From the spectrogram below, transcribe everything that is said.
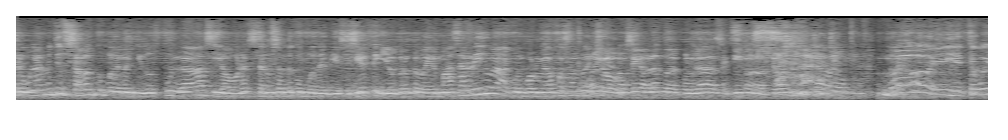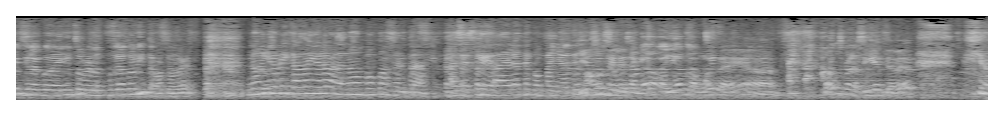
Regularmente usaban como de 22 pulgadas y ahora se están usando como de 17 y yo creo que va a ir más arriba conforme va pasando el Oiga, show. no sigue hablando de pulgadas aquí con los muchacho. No, y te voy a decir algo de ahí sobre las pulgadas ahorita, vas a ver. No, yo, Ricardo, yo la verdad no me puedo concentrar. Así es que adelante, compañero. Y eso que le sacaron ayer la muela, ¿eh? Vamos con la siguiente, a ver. Qué.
